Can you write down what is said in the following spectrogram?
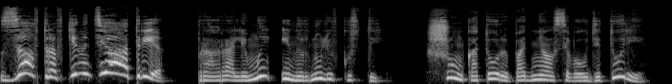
Завтра в кинотеатре!» Проорали мы и нырнули в кусты. Шум, который поднялся в аудитории,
